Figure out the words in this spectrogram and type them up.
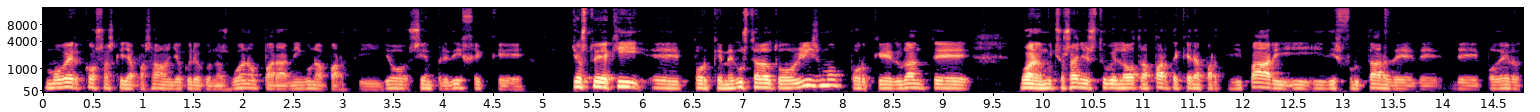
mover cosas que ya pasaron, yo creo que no es bueno para ninguna parte. Y yo siempre dije que yo estoy aquí eh, porque me gusta el automovilismo, porque durante, bueno, muchos años estuve en la otra parte que era participar y, disfrutar de, de, de poder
